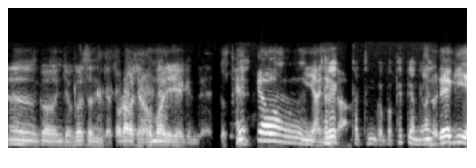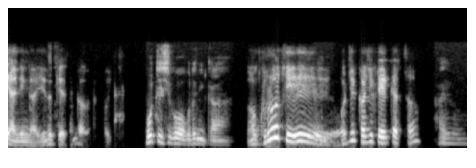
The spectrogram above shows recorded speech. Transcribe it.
음, 그 이제 그것은 이제 돌아가신 어머니 얘기인데, 그 네. 폐병이 결핵 아닌가, 같은 거, 뭐, 폐병을 결핵이 아닌가 이렇게 생각을 하고 있죠. 못 드시고 그러니까. 어, 그러지. 어디까지게 했겠어? 아유,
